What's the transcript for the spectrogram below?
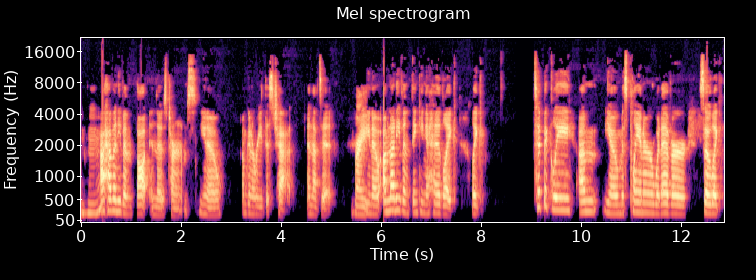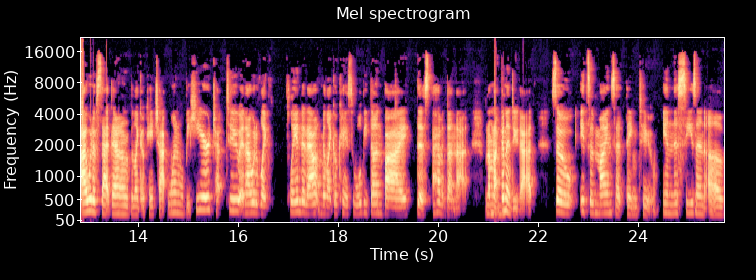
mhm. I haven't even thought in those terms. You know, I'm going to read this chat and that's it. right, You know, I'm not even thinking ahead like like typically I'm, you know, Miss Planner or whatever. So like I would have sat down and would have been like, okay, chat one will be here, chat two, and I would have like planned it out and been like, okay, so we'll be done by this. I haven't done that. And I'm not Mhm. gonna do that. So it's a mindset thing too. In this season of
